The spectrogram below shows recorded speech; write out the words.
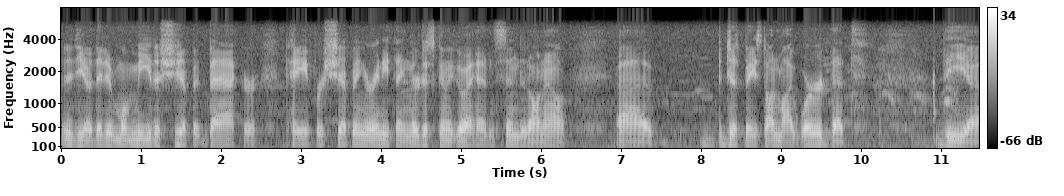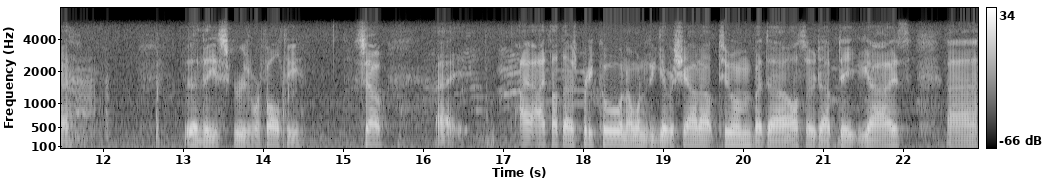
you know they didn't want me to ship it back or pay for shipping or anything. They're just gonna go ahead and send it on out uh, just based on my word that the uh, the screws were faulty. So uh, I, I, thought that was pretty cool and I wanted to give a shout out to them but uh, also to update you guys uh,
